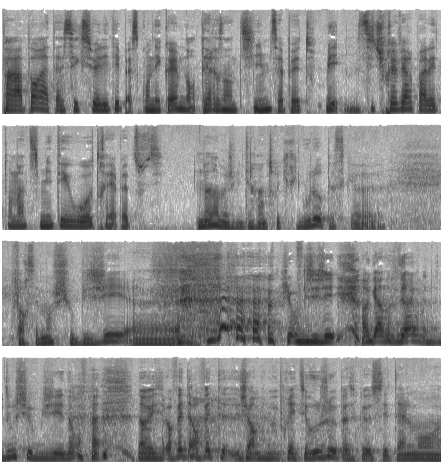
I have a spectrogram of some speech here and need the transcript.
par rapport à ta sexualité? Parce qu'on est quand même dans terres intimes, ça peut être mais si tu préfères parler de ton intimité ou autre, il y a pas de souci. Non non, mais je vais dire un truc rigolo parce que forcément, je suis obligée. Euh... je suis obligée. Regarde, on dirait d'où je suis obligée, non? Non, mais en fait, en fait j'ai envie de me prêter au jeu parce que c'est tellement. Euh,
